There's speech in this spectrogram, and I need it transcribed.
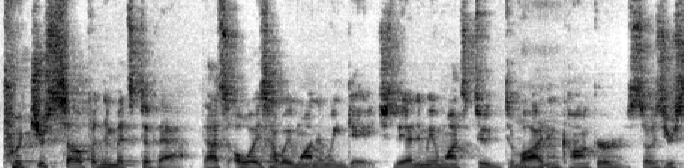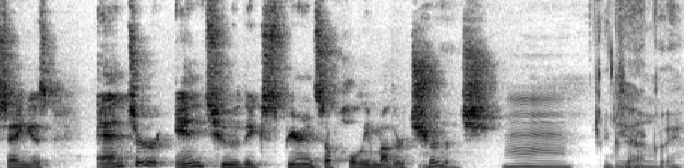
Put yourself in the midst of that. That's always how we want to engage. The enemy wants to divide and mm-hmm. conquer. So as you're saying is enter into the experience of Holy Mother mm-hmm. Church. Exactly.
